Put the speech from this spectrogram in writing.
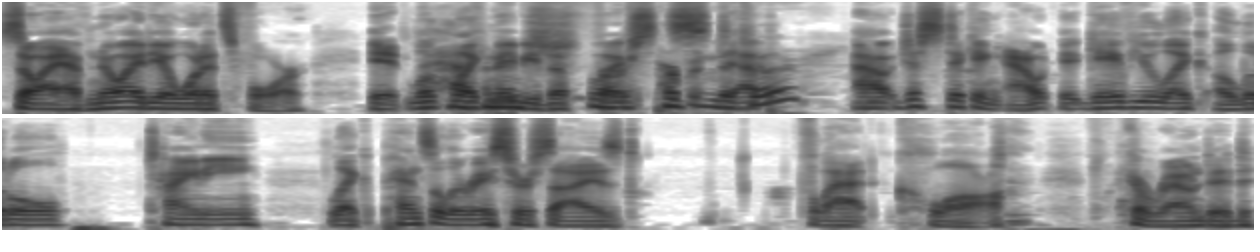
So I have no idea what it's for. It looked Half like maybe inch, the first perpendicular? step out, just sticking out. It gave you like a little tiny, like pencil eraser sized flat claw, like a rounded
